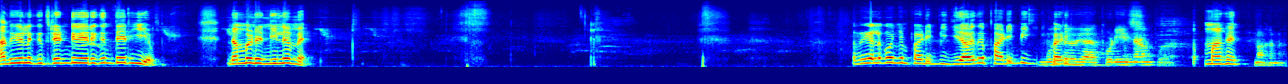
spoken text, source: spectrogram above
அதுகளுக்கு ரெண்டு பேருக்கும் தெரியும். நம்மளோட நிலைமை. அதுகளை கொஞ்சம் படிப்பிக்க அது படிப்பி படி மூத்தது யார்? பொடியன்னா ப- மகன்? மகனா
